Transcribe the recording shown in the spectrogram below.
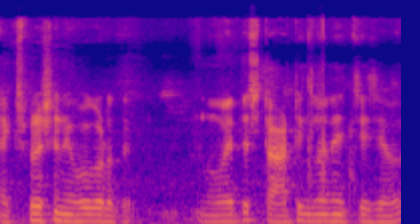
ఎక్స్ప్రెషన్ ఇవ్వకూడదు నువ్వైతే స్టార్టింగ్లోనే ఇచ్చేసావు.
